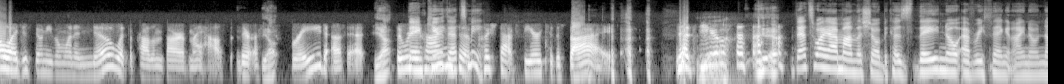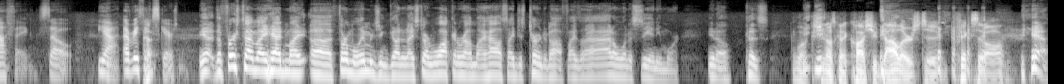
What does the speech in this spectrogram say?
"Oh, I just don't even want to know what the problems are of my house." They're Yep. afraid of it. Yeah. So we're Thank you, trying that's to me. push that fear to the side. That's you. Yeah. That's why I'm on the show because they know everything and I know nothing. So yeah, everything scares me. Yeah, the first time I had my uh, thermal imaging gun and I started walking around my house, I just turned it off. I was like, I don't want to see anymore, you know, because well, 'cause you know it's going to cost you dollars to fix it all. yeah,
